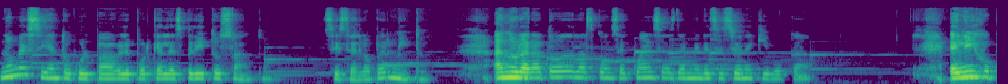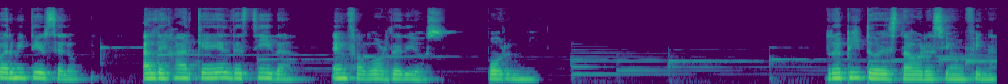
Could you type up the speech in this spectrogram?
No me siento culpable porque el Espíritu Santo, si se lo permito, anulará todas las consecuencias de mi decisión equivocada. Elijo permitírselo al dejar que Él decida en favor de Dios por mí. Repito esta oración final.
